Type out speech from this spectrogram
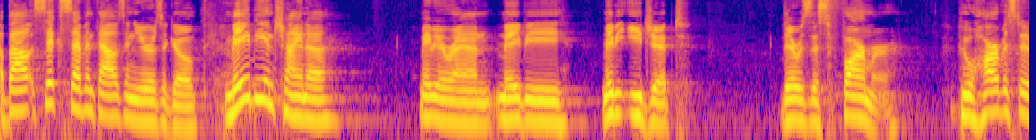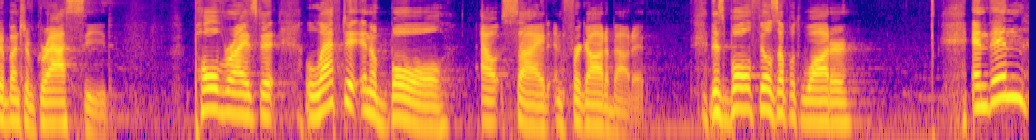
about six, 7,000 years ago, maybe in China, maybe Iran, maybe, maybe Egypt, there was this farmer who harvested a bunch of grass seed, pulverized it, left it in a bowl outside, and forgot about it. This bowl fills up with water. And then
